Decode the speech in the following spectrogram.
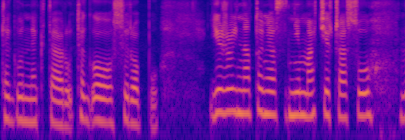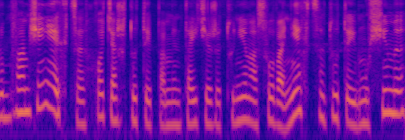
tego nektaru, tego syropu. Jeżeli natomiast nie macie czasu lub Wam się nie chce, chociaż tutaj pamiętajcie, że tu nie ma słowa nie chcę, tutaj musimy, e,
